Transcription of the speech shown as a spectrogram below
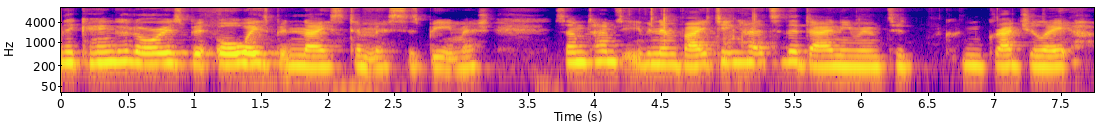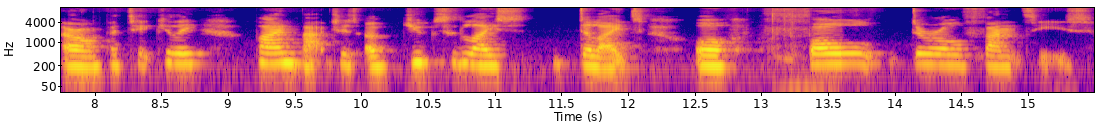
The king had always been always been nice to Mrs. Beamish, sometimes even inviting her to the dining room to congratulate her on particularly fine batches of Duke's Delights or Folderol Fancies.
